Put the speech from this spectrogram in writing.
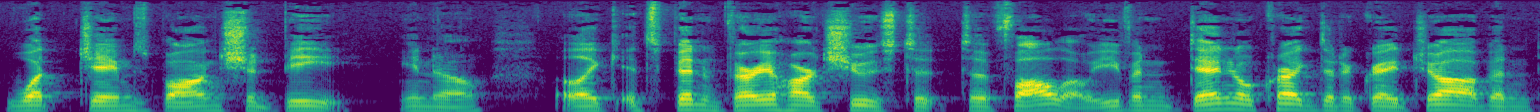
what James Bond should be. You know, like it's been very hard shoes to to follow. Even Daniel Craig did a great job and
